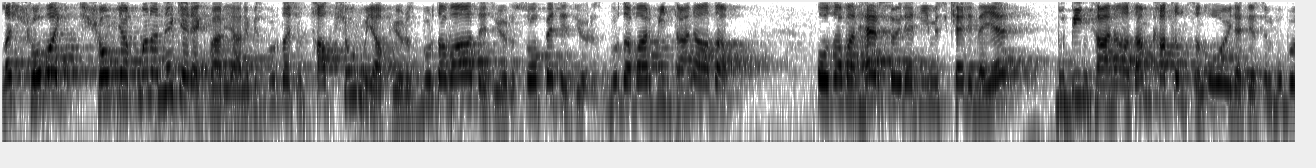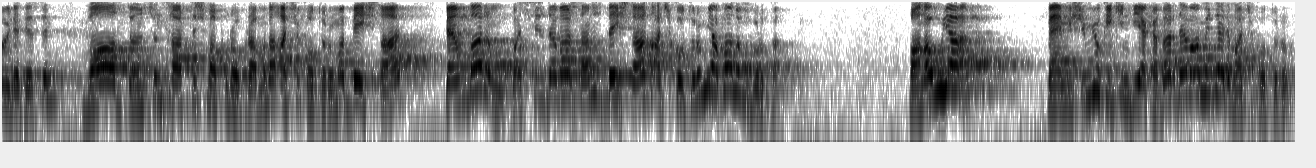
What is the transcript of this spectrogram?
La şova, şov yapmana ne gerek var yani? Biz burada şimdi talk show mu yapıyoruz? Burada vaaz ediyoruz, sohbet ediyoruz. Burada var bin tane adam. O zaman her söylediğimiz kelimeye bu bin tane adam katılsın. O öyle desin, bu böyle desin. Vaaz dönsün tartışma programına, açık oturuma 5 saat Ben varım. Siz de varsanız 5 saat açık oturum yapalım burada. Bana uyar. Benim işim yok ikindiye kadar devam edelim açık oturum.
